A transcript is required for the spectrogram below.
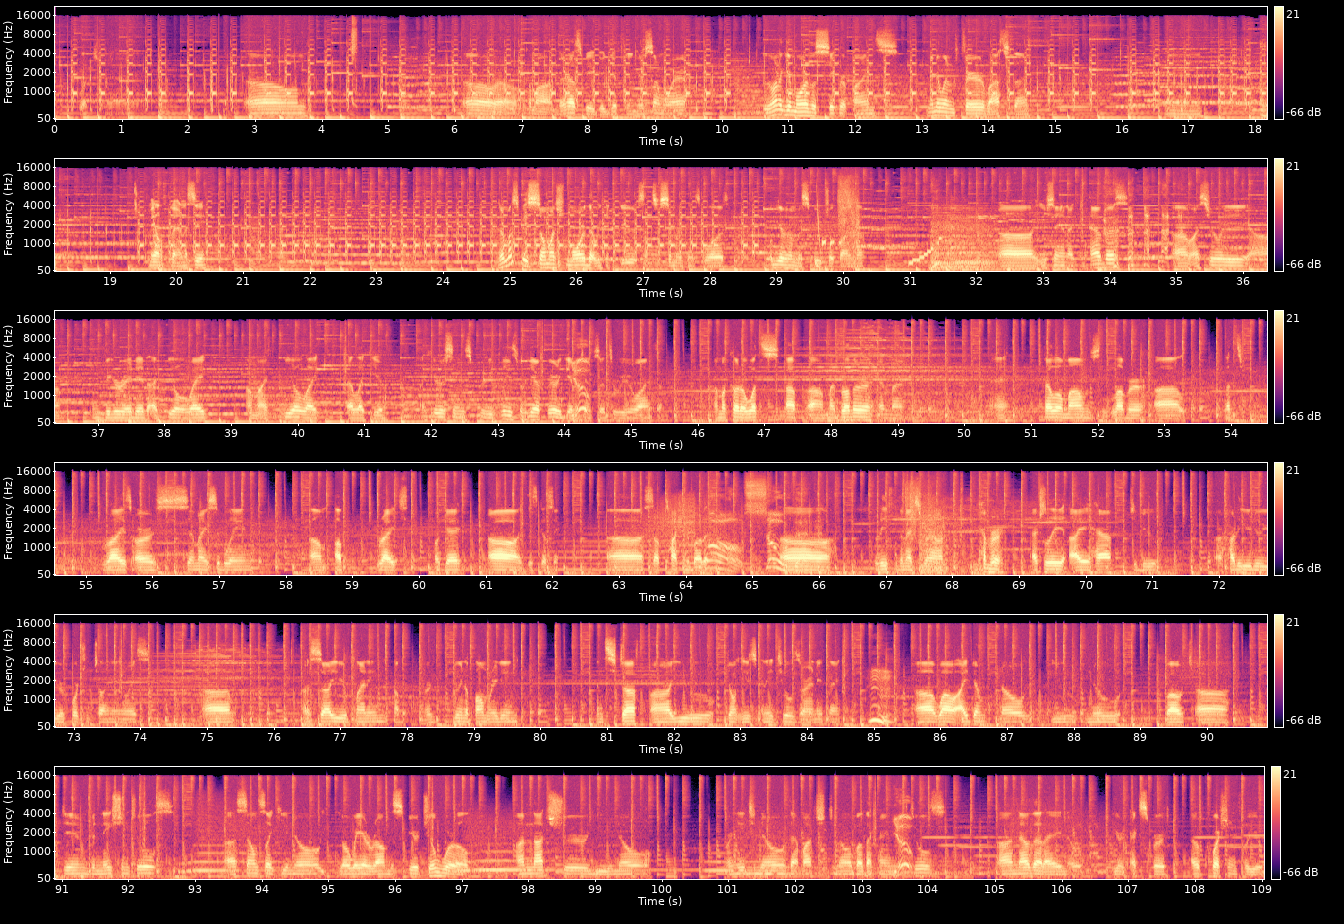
Um. Oh, come on. There has to be a good gift in here somewhere. We want to get more of the Sacred Pines? I mean, it went fair last time. Hmm. Male Fantasy. There must be so much more that we can do since there's so many things below us. We'll give him a spiritual find though. Uh, you're saying I can have this? um, I surely um, invigorated. I feel awake. Um, I feel like I like you. I hear seems pretty pleased with the gift. We already gave it to him, so it's a rewind. Uh, Makoto, what's up? Uh, my brother and my uh, fellow mom's lover. Uh, let's rise our semi-sibling um, upright. Okay? Ah, disgusting. Uh, stop talking about it. Oh, so Uh, ready for the next round. Never. Actually, I have to do. Uh, how do you do your fortune telling, anyways? Um, I saw you planning a, or doing a palm reading. and stuff. Uh, you don't use any tools or anything. Hmm. Uh, well, I don't know you knew about uh, divination tools. Uh, sounds like you know your way around the spiritual world. I'm not sure you know or need to know that much to know about that kind Yo. of tools. Uh, now that I know you're an expert, I have a question for you.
